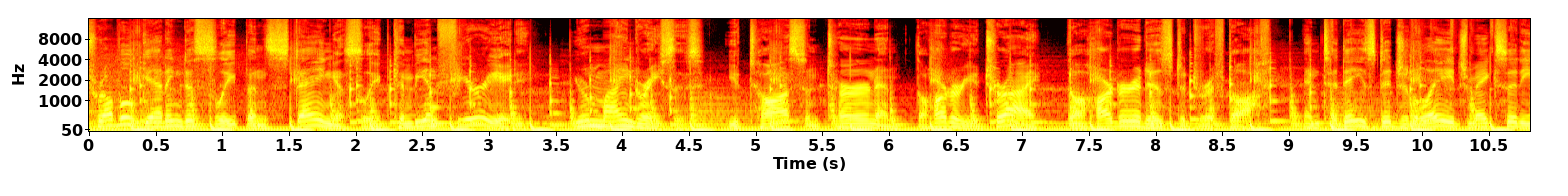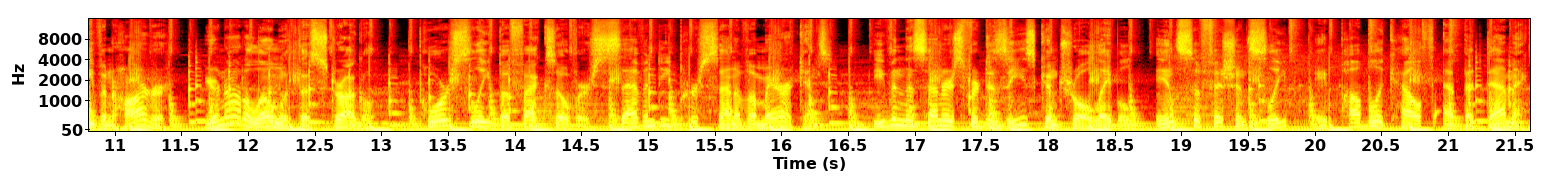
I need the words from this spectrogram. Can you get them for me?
Trouble getting to sleep and staying asleep can be infuriating. Your mind races. You toss and turn, and the harder you try, the harder it is to drift off. And today's digital age makes it even harder. You're not alone with this struggle. Poor sleep affects over 70% of Americans. Even the Centers for Disease Control labeled insufficient sleep a public health epidemic.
